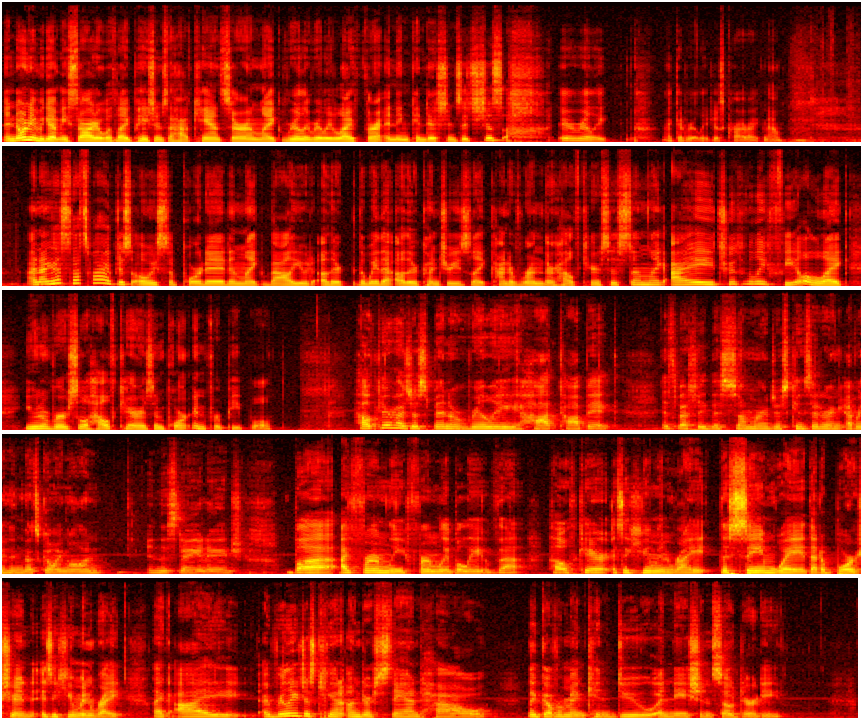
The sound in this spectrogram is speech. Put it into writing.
And don't even get me started with like patients that have cancer and like really really life-threatening conditions. It's just ugh, it really I could really just cry right now. And I guess that's why I've just always supported and like valued other the way that other countries like kind of run their healthcare system. Like I truthfully feel like universal healthcare is important for people. Healthcare has just been a really hot topic, especially this summer just considering everything that's going on in this day and age. But I firmly, firmly believe that healthcare is a human right, the same way that abortion is a human right. Like I, I really just can't understand how the government can do a nation so dirty.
